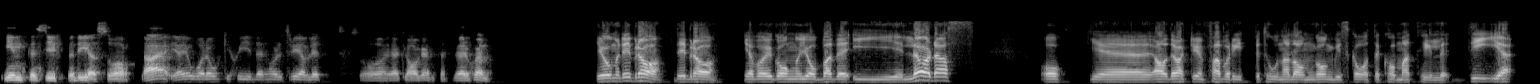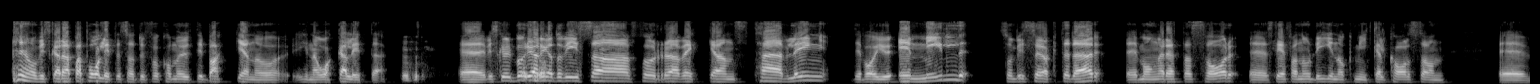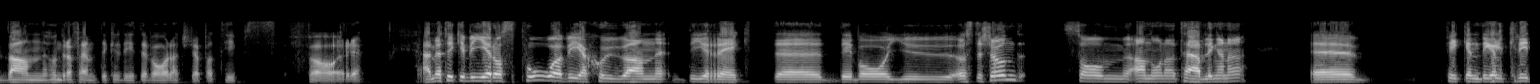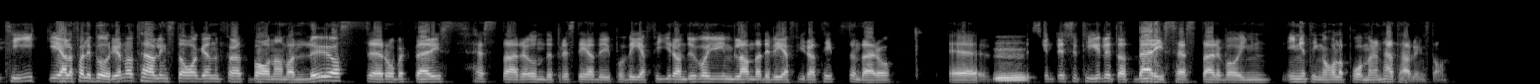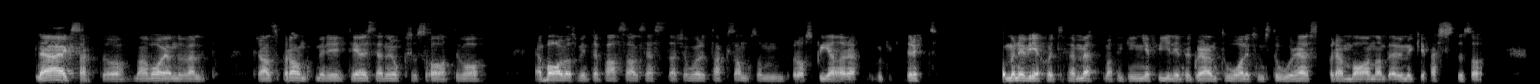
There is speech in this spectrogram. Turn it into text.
intensivt med det, så nej, jag är i Åre åker skidor, har det trevligt, så jag klagar inte. Hur är det själv? Jo, men det är bra. Det är bra. Jag var igång och jobbade i lördags och eh, ja, det vart ju en favoritbetonad omgång. Vi ska återkomma till det och vi ska rappa på lite så att du får komma ut i backen och hinna åka lite. Eh, vi ska börja redovisa förra veckans tävling. Det var ju Emil som vi sökte där. Många rätta svar. Eh, Stefan Nordin och Mikael Karlsson eh, vann 150 krediter var att köpa tips för. Eh, jag tycker vi ger oss på V7 direkt. Det var ju Östersund som anordnade tävlingarna. Fick en del kritik, i alla fall i början av tävlingsdagen, för att banan var lös. Robert Bergs hästar underpresterade ju på V4. Du var ju inblandad i V4-tipsen där och mm. det syntes ju tydligt att Bergs hästar var in, ingenting att hålla på med den här tävlingsdagen. Nej, exakt. Och man var ju ändå väldigt transparent med det i tv-sändningen också sa att det var en bana som inte passade hans hästar. Så jag var tacksam som för oss spelare. Vi fick direkt men i V751, man fick ingen feeling för Grand Tour, liksom stor häst på den banan, behöver mycket fäste. Så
